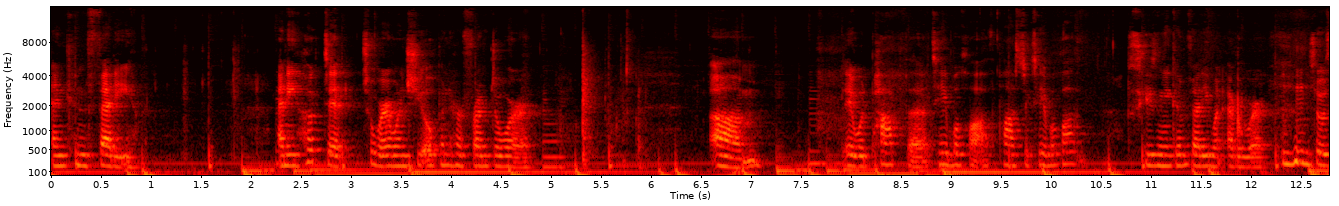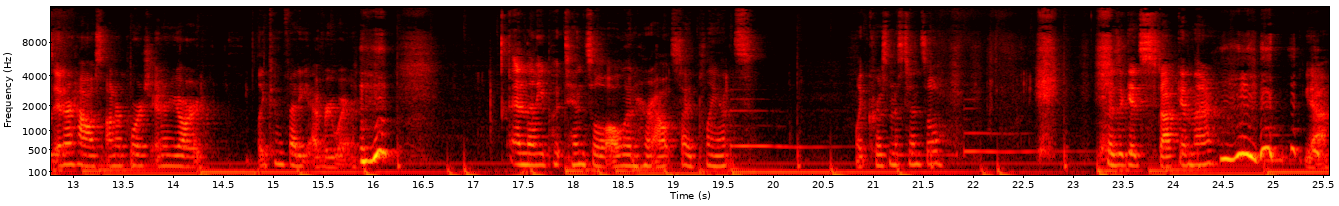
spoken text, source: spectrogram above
and confetti, and he hooked it to where when she opened her front door, um, it would pop the tablecloth, plastic tablecloth. Excuse me, confetti went everywhere. So it was in her house, on her porch, in her yard, like confetti everywhere. And then he put tinsel all in her outside plants, like Christmas tinsel, because it gets stuck in there. Yeah.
